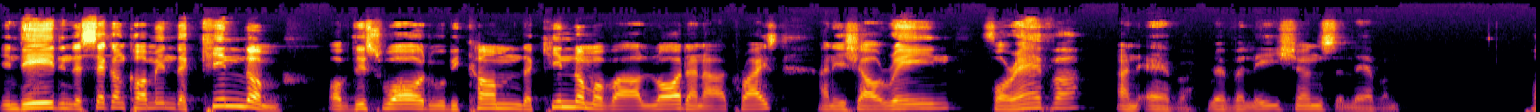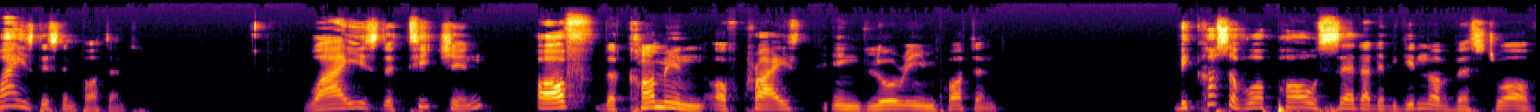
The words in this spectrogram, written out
Indeed, in the second coming, the kingdom of this world will become the kingdom of our Lord and our Christ, and he shall reign forever and ever. Revelations 11. Why is this important? Why is the teaching of the coming of Christ in glory important? Because of what Paul said at the beginning of verse 12.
